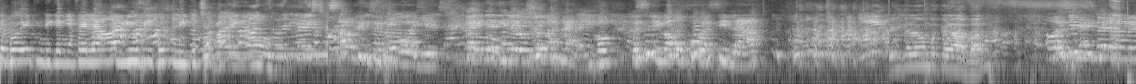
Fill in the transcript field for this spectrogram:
Tito Boy, hindi ganyan. Kailangan yung ribbon umikot sa kamay mo. Sabi ni Tito Boy, kahit na dilaw siya ang mo, basta may makukuha sila. Yung dalawang magkalaban? O sige, na lang na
